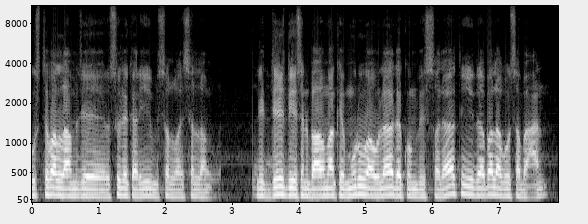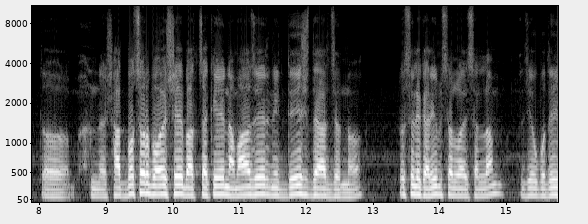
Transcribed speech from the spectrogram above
বুঝতে পারলাম যে রসুল করিম সাল্লা সাল্লাম নির্দেশ দিয়েছেন, বাবা মাকে, মুরু সাবান তো, সাত বছর বয়সে বাচ্চাকে নামাজের নির্দেশ দেওয়ার জন্য রসুল করিম সাল্লা সাল্লাম যে উপদেশ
